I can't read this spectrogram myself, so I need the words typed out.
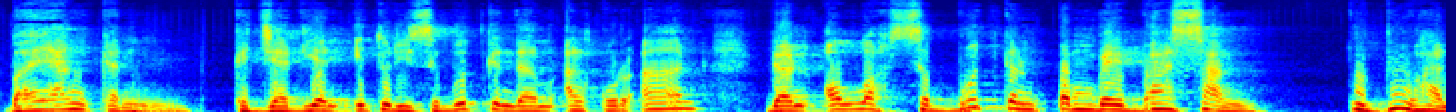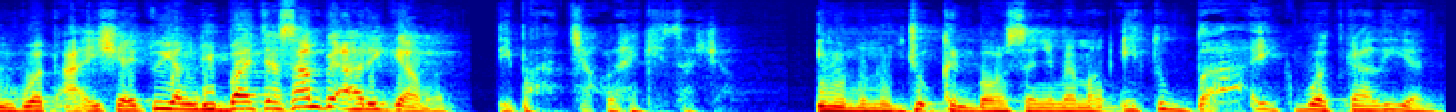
Bayangkan kejadian itu disebutkan dalam Al-Quran dan Allah sebutkan pembebasan tuduhan buat Aisyah itu yang dibaca sampai hari kiamat. Dibaca oleh kita. Ini menunjukkan bahwasanya memang itu baik buat kalian.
